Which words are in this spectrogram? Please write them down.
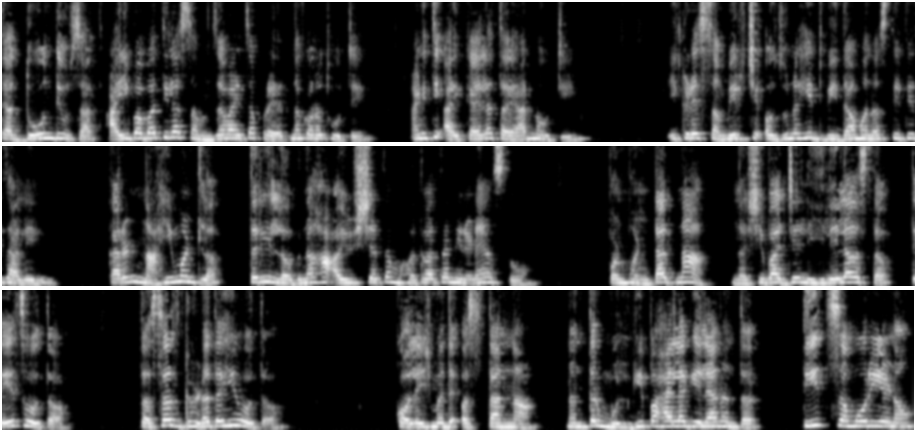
त्या दोन दिवसात आई बाबा तिला समजवायचा प्रयत्न करत होते आणि ती ऐकायला तयार नव्हती. इकडे समीरची अजूनही द्विधा मनस्थिती झालेली. कारण नाही म्हटलं तरी लग्न हा आयुष्याचा महत्त्वाचा निर्णय असतो. पण म्हणतात ना नशिबात जे लिहिलेलं असतं तेच होतं. तसंच घडतही होतं. कॉलेजमध्ये असताना नंतर मुलगी पाहायला गेल्यानंतर तीच समोर येणं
